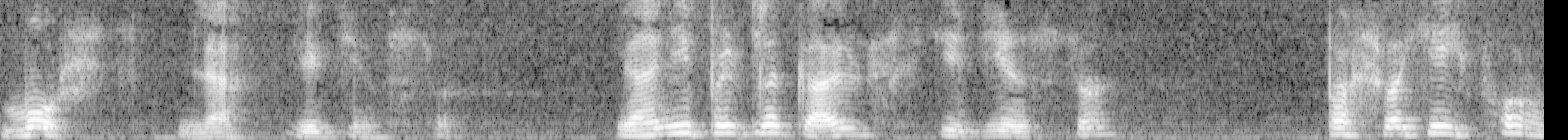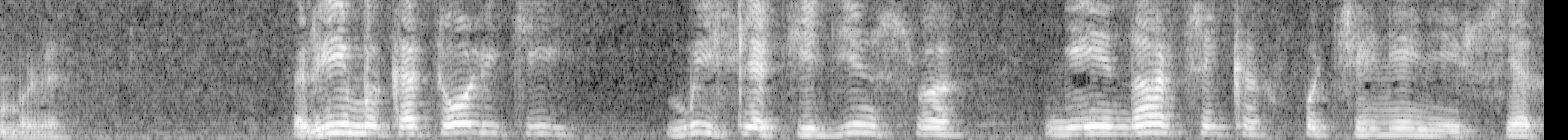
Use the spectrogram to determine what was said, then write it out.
мост для единства. И они предлагают единство по своей формуле. Рима-католики мыслят единство не иначе, как в подчинении всех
